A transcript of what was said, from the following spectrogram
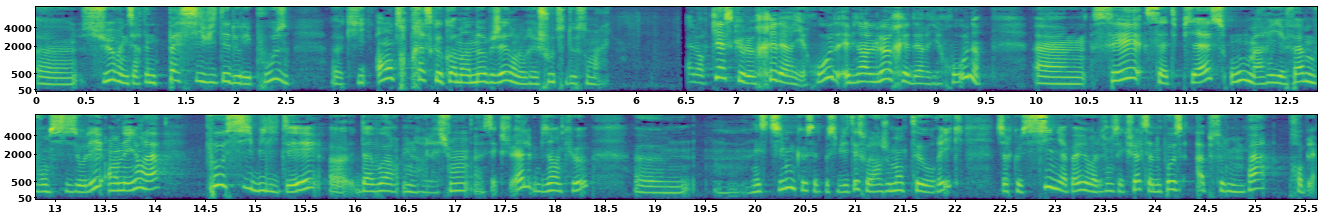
euh, sur une certaine passivité de l'épouse qui entre presque comme un objet dans le réchoute de son mari. Alors qu'est-ce que le Cheder Yehoud Eh bien le Cheder Yehoud, euh, c'est cette pièce où mari et femme vont s'isoler en ayant la possibilité euh, d'avoir une relation euh, sexuelle, bien que on estime que cette possibilité soit largement théorique, c'est-à-dire que s'il n'y a pas eu de relation sexuelle, ça ne pose absolument pas problème.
